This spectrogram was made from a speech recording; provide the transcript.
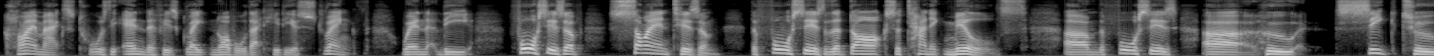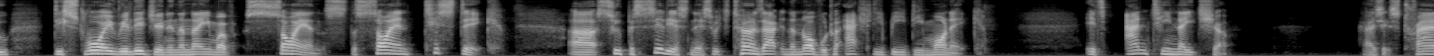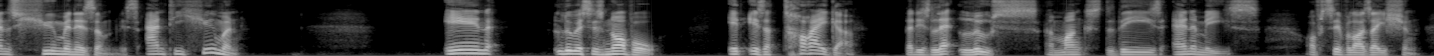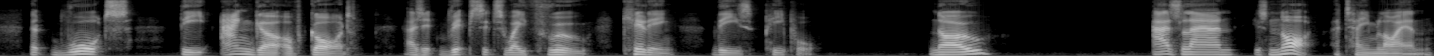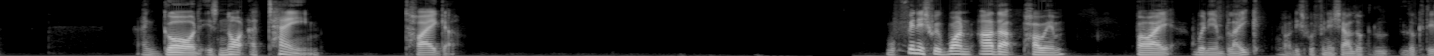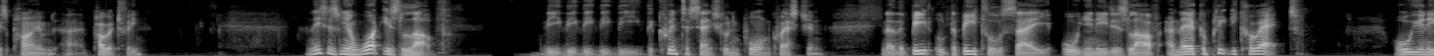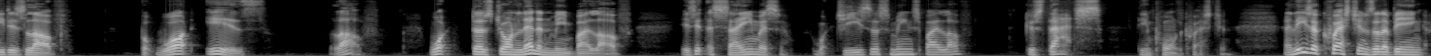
climax towards the end of his great novel, That Hideous Strength, when the forces of scientism, the forces of the dark satanic mills, um, the forces uh, who seek to destroy religion in the name of science, the scientistic uh, superciliousness, which turns out in the novel to actually be demonic. It's anti nature, as it's transhumanism, it's anti human. In Lewis's novel, it is a tiger that is let loose amongst these enemies of civilization that wrought the anger of God as it rips its way through, killing these people. No, Aslan is not a tame lion, and God is not a tame tiger. We'll finish with one other poem by William Blake. Or at least we'll finish our look look at his poem uh, poetry. And this is, you know, what is love? The, the, the, the, the, the quintessential important question. You know, the, Beatles, the Beatles say, all you need is love, and they're completely correct. All you need is love. But what is love? What does John Lennon mean by love? Is it the same as what Jesus means by love? Because that's the important question. And these are questions that are being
